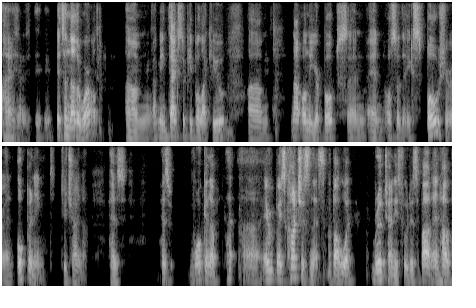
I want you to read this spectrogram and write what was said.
I, it's another world. Um, I mean, thanks to people like you, um, not only your books and and also the exposure and opening to China has has woken up uh, everybody's consciousness about what real Chinese food is about and how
